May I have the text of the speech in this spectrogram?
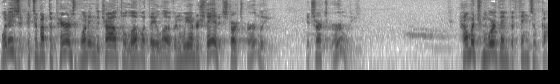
What is it? It's about the parents wanting the child to love what they love. And we understand it starts early. It starts early. How much more than the things of God?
